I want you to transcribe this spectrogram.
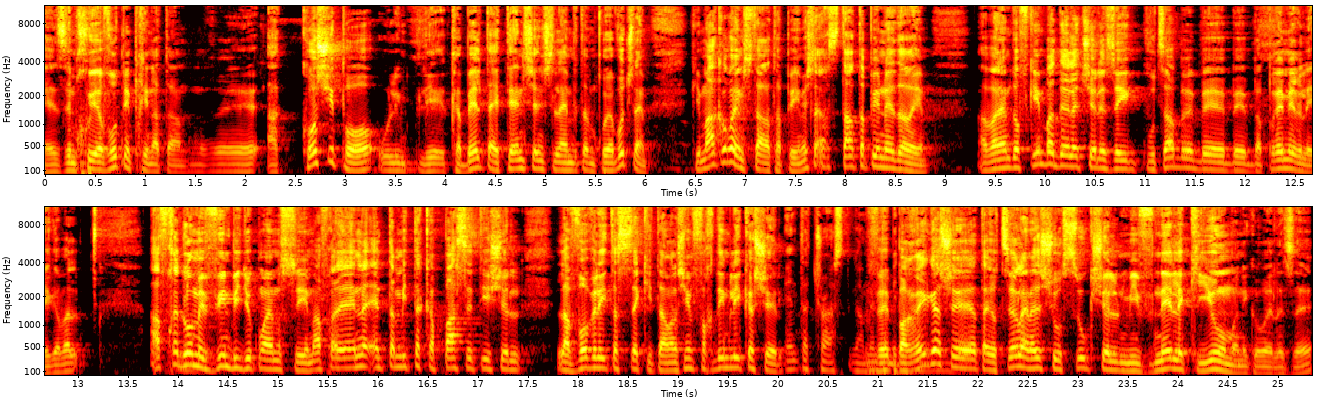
אה, זה מחויבות מבחינתם, והקושי פה הוא לקבל את האטנשן שלהם ואת המחויבות שלהם. כי מה קורה עם סטארט-אפים? יש להם סטארט-אפים נהדרים, אבל הם דופקים בדלת של איזו קבוצה בפרמייר ליג, אבל אף אחד לא מבין בדיוק מה הם עושים, אף אחד, אין, אין תמיד את הקפסיטי של לבוא ולהתעסק איתם, אנשים מפחדים להיכשל. אין את הטראסט גם. וברגע שאתה יוצר להם איזשהו סוג של מבנה לקיום, אני קורא לזה,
